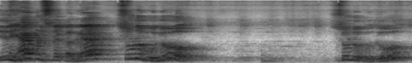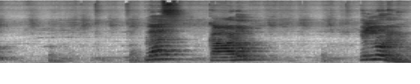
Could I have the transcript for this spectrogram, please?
ಇದನ್ನ ಹೇಗೆ ಬಿಡಿಸ್ಬೇಕಂದ್ರೆ ಸುಡುವುದು. ಸುಡುವುದು ಪ್ಲಸ್ ಕಾಡು. ಇಲ್ಲಿ ನೋಡ್ರಿ ನೀವು.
